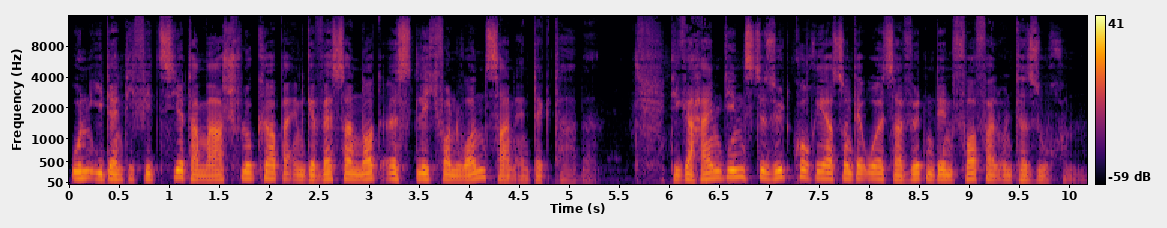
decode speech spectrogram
unidentifizierter Marschflugkörper in Gewässern nordöstlich von Wonsan entdeckt habe. Die Geheimdienste Südkoreas und der USA würden den Vorfall untersuchen.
